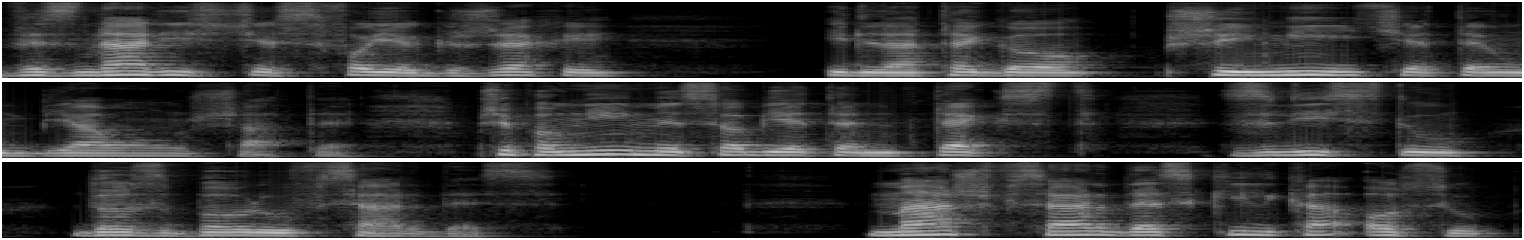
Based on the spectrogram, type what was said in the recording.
Wyznaliście swoje grzechy i dlatego przyjmijcie tę białą szatę. Przypomnijmy sobie ten tekst z listu do zboru w Sardes. Masz w Sardes kilka osób,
